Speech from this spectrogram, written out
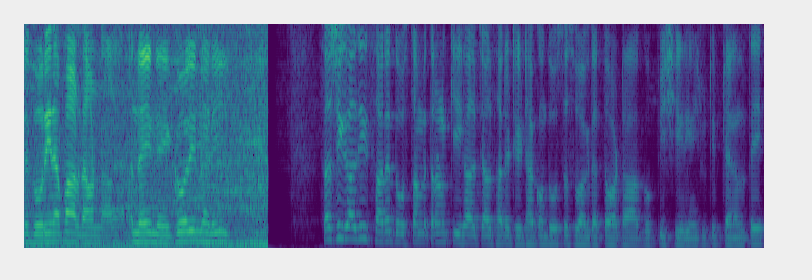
ਵੀ ਗੋਰੀ ਨਾ ਭਾਲਦਾ ਹੁਣ ਨਾਲ। ਨਹੀਂ ਨਹੀਂ ਗੋਰੀ ਨਾ ਨਹੀਂ। ਸਤਿ ਸ਼੍ਰੀ ਅਕਾਲ ਜੀ ਸਾਰੇ ਦੋਸਤਾਂ ਮਿੱਤਰਾਂ ਨੂੰ ਕੀ ਹਾਲ ਚਾਲ ਸਾਰੇ ਠੀਕ ਠਾਕ ਹੋ? ਦੋਸਤੋ ਸਵਾਗਤ ਹੈ ਤੁਹਾਡਾ ਗੋਪੀ ਸ਼ੇਰੀਆਂ YouTube ਚੈਨਲ ਤੇ।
